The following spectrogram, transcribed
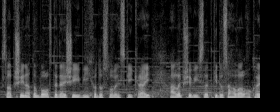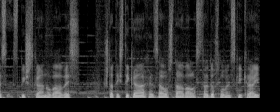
Slabšie na tom bol vtedajší východoslovenský kraj a lepšie výsledky dosahoval okres Spišská Nová Ves. V štatistikách zaostával stredoslovenský kraj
